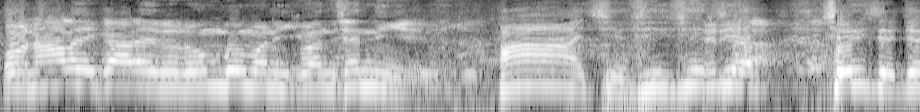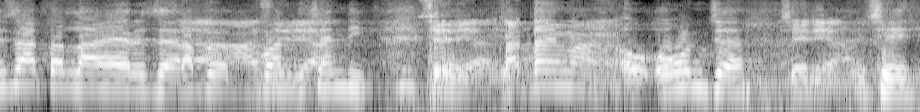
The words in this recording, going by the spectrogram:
ஓ நாளை காலையில ரொம்ப மணிக்கு வந்து சந்திங்க. ஆ சரி சரி, சரி? சார். சரி ஜசாக்கல்லா சார். அப்ப வந்து சரியா? சந்தி சரியா? கட்டாயமா? ஓ, ஓம் சார். சரியா? சரி.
